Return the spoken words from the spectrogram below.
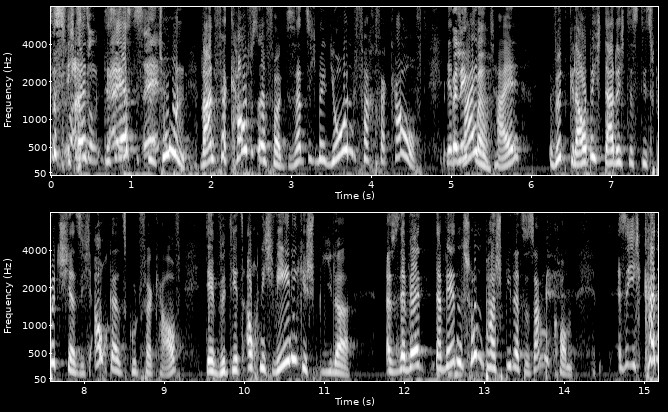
Das ich mein, so das erste. Splatoon war ein Verkaufserfolg. Das hat sich millionenfach verkauft. Der Überleg zweite mal. Teil wird, glaube ich, dadurch, dass die Switch ja sich auch ganz gut verkauft, der wird jetzt auch nicht wenige Spieler. Also da, werd, da werden schon ein paar Spieler zusammenkommen. Also ich kann,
